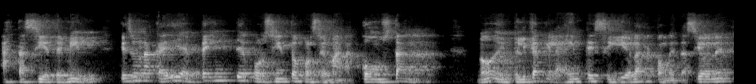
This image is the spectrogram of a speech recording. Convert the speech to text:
hasta 7 mil. Es una caída de 20% por semana, constante. ¿No? Implica que la gente siguió las recomendaciones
